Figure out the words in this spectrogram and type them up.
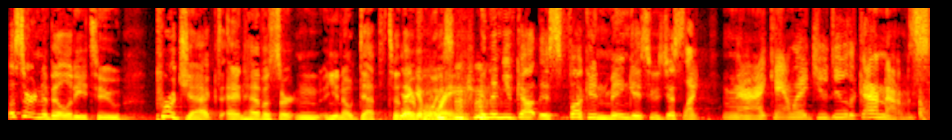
a certain ability to project and have a certain you know depth to Yeah, their voice. And then you've got this fucking Mingus who's just like, nah, I can't let you do the condoms.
